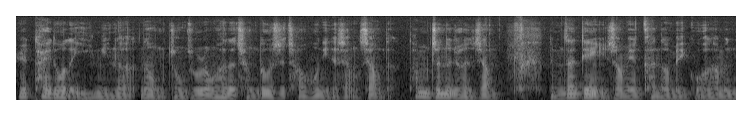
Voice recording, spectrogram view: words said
因为太多的移民了，那种种族融合的程度是超乎你的想象的。他们真的就很像你们在电影上面看到美国他们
